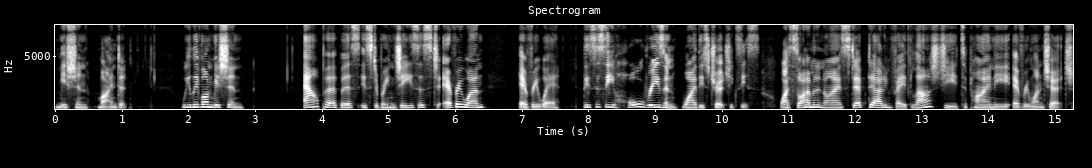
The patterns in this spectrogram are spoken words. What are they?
mission minded. We live on mission. Our purpose is to bring Jesus to everyone, everywhere. This is the whole reason why this church exists why Simon and I stepped out in faith last year to pioneer Everyone Church.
